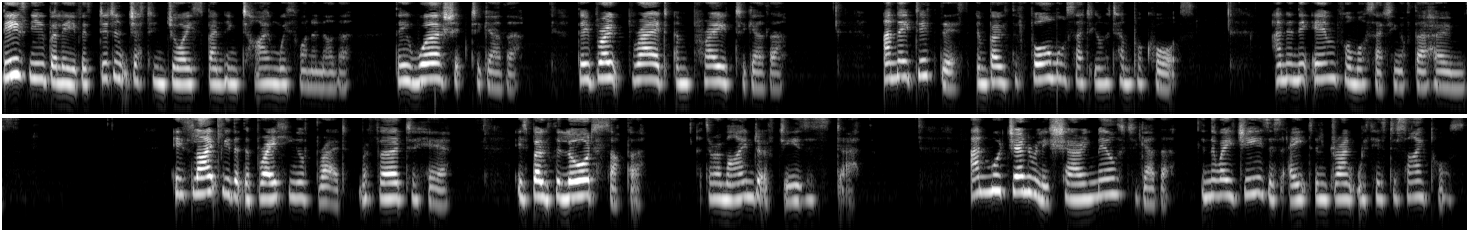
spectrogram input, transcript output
These new believers didn't just enjoy spending time with one another, they worshipped together. They broke bread and prayed together. And they did this in both the formal setting of the temple courts and in the informal setting of their homes. It's likely that the breaking of bread referred to here is both the Lord's Supper as a reminder of Jesus' death and more generally sharing meals together in the way Jesus ate and drank with his disciples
